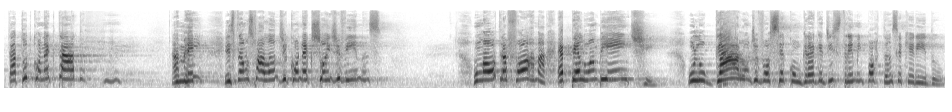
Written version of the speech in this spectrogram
Está tudo conectado. Amém? Estamos falando de conexões divinas. Uma outra forma é pelo ambiente. O lugar onde você congrega é de extrema importância, querido.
